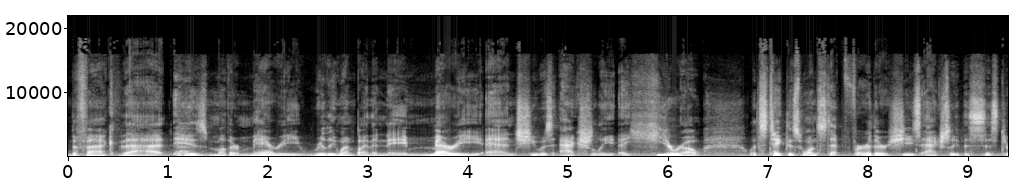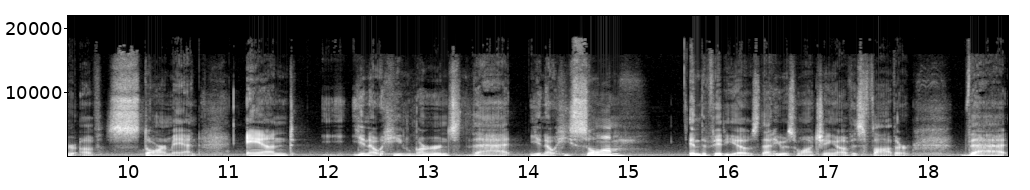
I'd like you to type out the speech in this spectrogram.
the fact that his mother Mary really went by the name Mary and she was actually a hero. Let's take this one step further. She's actually the sister of Starman. And you know, he learns that, you know, he saw him in the videos that he was watching of his father that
